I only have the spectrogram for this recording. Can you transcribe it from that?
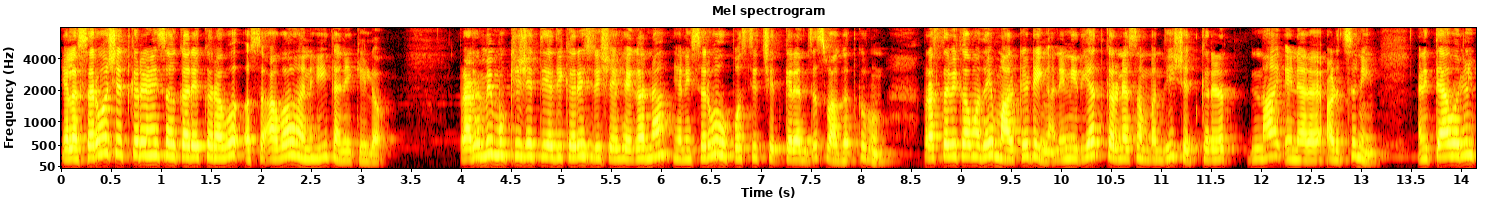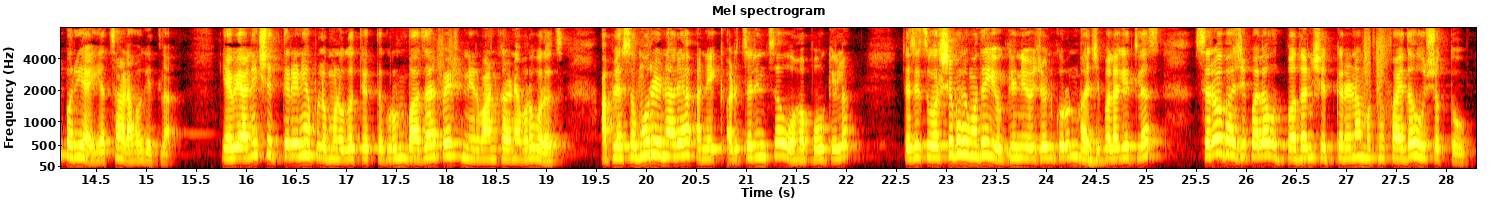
याला सर्व शेतकऱ्यांनी सहकार्य करावं असं आवाहनही त्यांनी केलं. प्रारंभी मुख्य शेती अधिकारी श्री शैल हेगांना यांनी सर्व उपस्थित शेतकऱ्यांचं स्वागत करून प्रास्ताविकामध्ये मार्केटिंग आणि निर्यात करण्यासंबंधी शेतकऱ्यांना येणाऱ्या अडचणी आणि त्यावरील पर्याय याचा आढावा घेतला. यावेळी अनेक शेतकऱ्यांनी आपलं मनोगत व्यक्त करून बाजारपेठ निर्माण करण्याबरोबरच आपल्यासमोर येणाऱ्या अनेक अडचणींचा उहापोह केला. तसेच वर्षभरामध्ये योग्य नियोजन करून भाजीपाला घेतल्यास सर्व भाजीपाला उत्पादन शेतकऱ्यांना मोठा फायदा होऊ शकतो.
